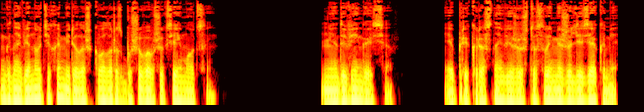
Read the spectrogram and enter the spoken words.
мгновенно утихомирила шквал разбушевавшихся эмоций. «Не двигайся. Я прекрасно вижу, что своими железяками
